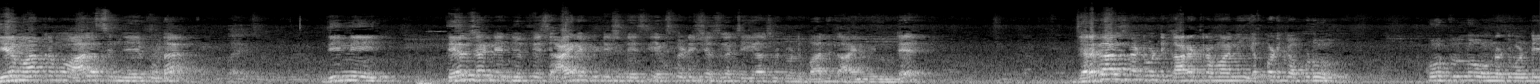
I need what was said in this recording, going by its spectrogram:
ఏ మాత్రము ఆలస్యం చేయకుండా దీన్ని తేల్చండి అని చెప్పేసి ఆయన పిటిషన్ వేసి ఎక్స్పెడిషియస్గా చేయాల్సినటువంటి బాధ్యత ఆయన మీద ఉంటే జరగాల్సినటువంటి కార్యక్రమాన్ని ఎప్పటికప్పుడు కోర్టుల్లో ఉన్నటువంటి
